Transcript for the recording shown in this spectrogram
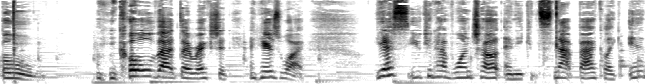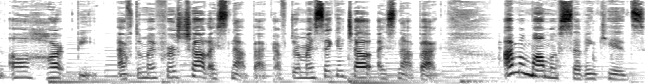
boom, go that direction. And here's why. Yes, you can have one child and you can snap back like in a heartbeat. After my first child, I snap back. After my second child, I snap back. I'm a mom of seven kids.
